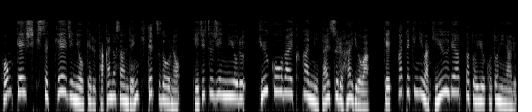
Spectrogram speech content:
本形式設計時における高野山電気鉄道の技術人による急勾配区間に対する配慮は、結果的には気有であったということになる。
